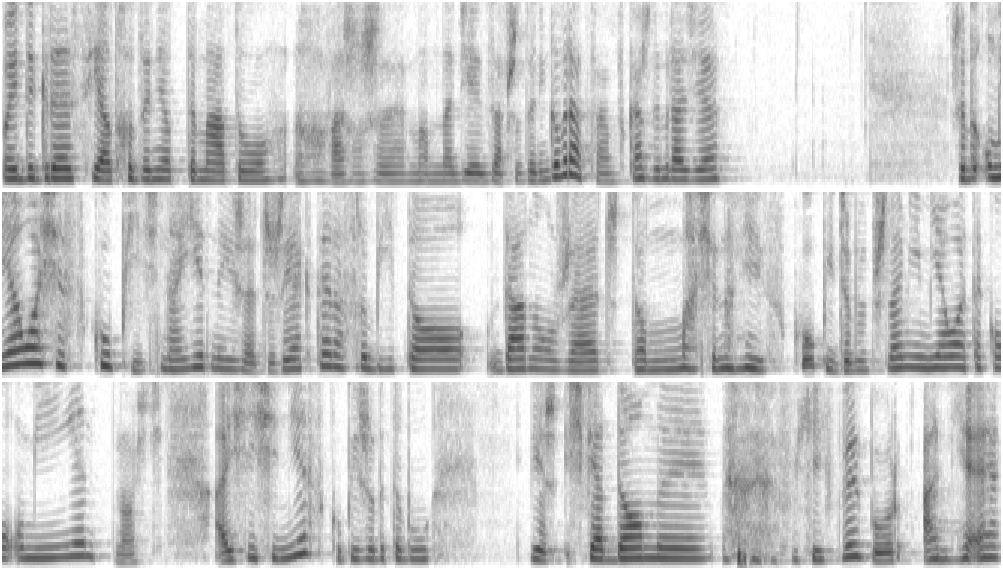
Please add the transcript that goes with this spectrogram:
moje dygresje, odchodzenie od tematu. No, ważne, że mam nadzieję, zawsze do niego wracam. W każdym razie żeby umiała się skupić na jednej rzeczy, że jak teraz robi to daną rzecz, to ma się na niej skupić, żeby przynajmniej miała taką umiejętność. A jeśli się nie skupi, żeby to był wiesz, świadomy jej wybór, a nie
